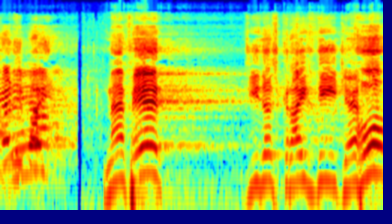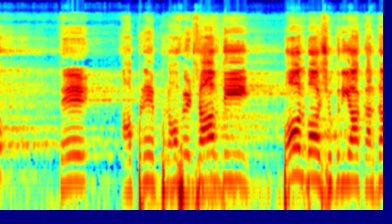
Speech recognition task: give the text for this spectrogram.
ਕਿਹੜੀ ਭਾਈ? ਮੈਂ ਫੇਰ ਜੀਸਸ ਕ੍ਰਾਈਸਟ ਦੀ ਜੈ ਹੋ ਤੇ ਆਪਣੇ ਪ੍ਰੋਫੈਟ ਸਾਹਿਬ ਦੀ ਬਹੁਤ ਬਹੁਤ ਸ਼ੁਕਰੀਆ ਕਰਦਾ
